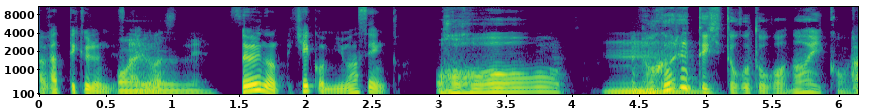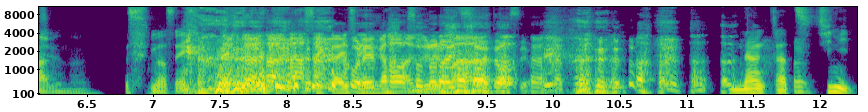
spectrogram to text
上がってくるんですありますね。そういうのって結構見ませんか？おおうんー、流れてきたことがないかもしれない。すいません世界線がこれパーソナライズされてますよ。なんか土に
